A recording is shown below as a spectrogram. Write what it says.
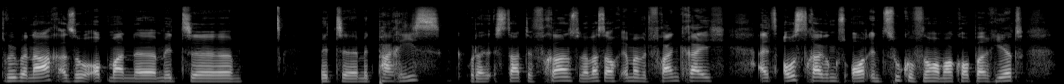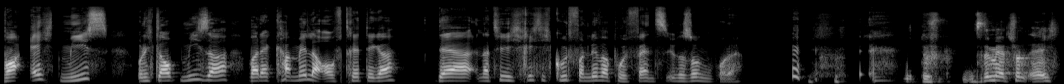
drüber nach, also ob man äh, mit, äh, mit, äh, mit Paris oder Stade de France oder was auch immer mit Frankreich als Austragungsort in Zukunft noch einmal kooperiert. War echt mies. Und ich glaube, mieser war der Camilla-Auftritt, Digga der natürlich richtig gut von Liverpool-Fans übersungen wurde. du sind wir jetzt schon echt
